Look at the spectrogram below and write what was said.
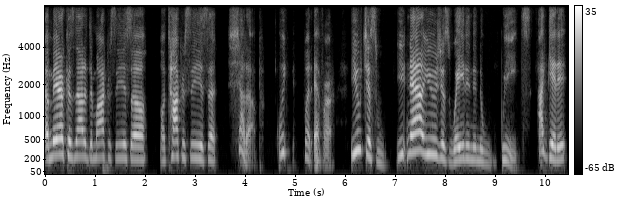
america's not a democracy. It's a autocracy. It's a shut up. We whatever. You just you now you just wading in the weeds. I get it.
